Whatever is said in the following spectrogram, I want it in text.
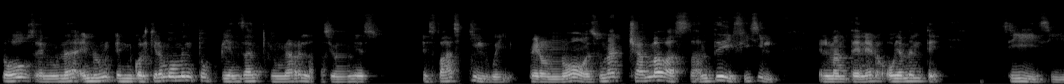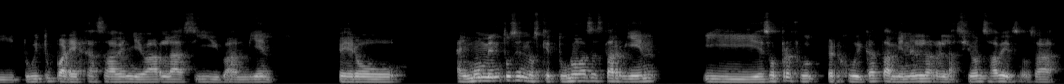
todos en, una, en, un, en cualquier momento piensan que una relación es, es fácil, güey, pero no, es una chamba bastante difícil el mantener, obviamente, sí, si tú y tu pareja saben llevarla así, van bien, pero hay momentos en los que tú no vas a estar bien y eso perjudica también en la relación, ¿sabes? O sea,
